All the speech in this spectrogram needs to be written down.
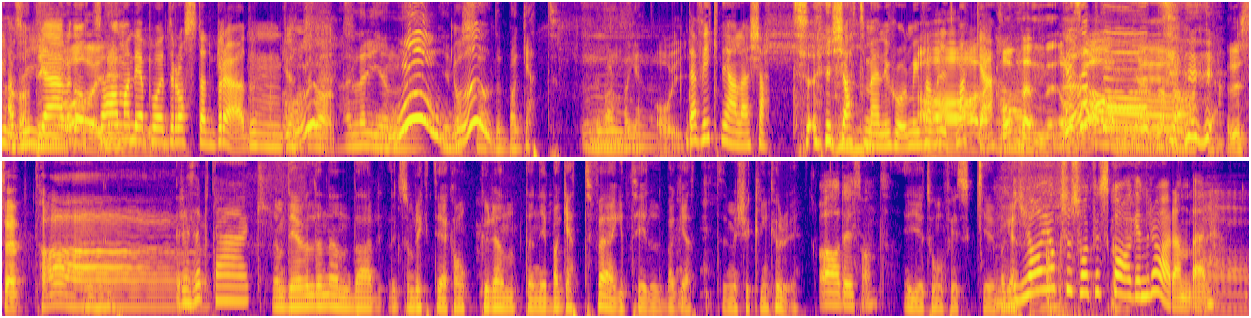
vad Alltså gott. jävligt gott. Så har man det på ett rostat bröd. Mm, jättegott. Eller i en, i en rostad baguette. Oj. Där fick ni alla chatt, chattmänniskor. Min Ah, favoritmacka. där kom den. Jävla Oj. bra. Recept tack. Tack. Men det är väl den enda liksom, riktiga konkurrenten i baguetteväg till baguette med kycklingcurry. Ja, det är sant. ju tonfiskbaguette. Jag är också svag för skagenröran Ah.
